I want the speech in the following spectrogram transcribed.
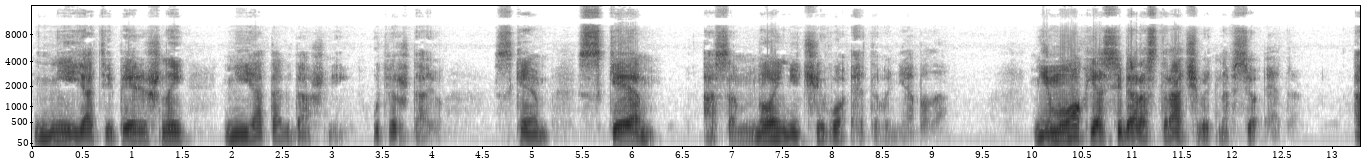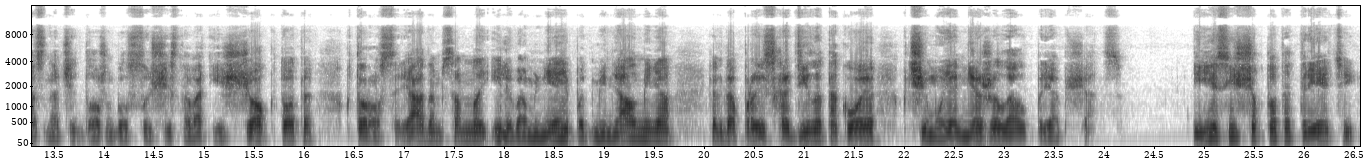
ни я теперешний, не я тогдашний, утверждаю. С кем, с кем, а со мной ничего этого не было. Не мог я себя растрачивать на все это. А значит, должен был существовать еще кто-то, кто рос рядом со мной или во мне и подменял меня, когда происходило такое, к чему я не желал приобщаться. И есть еще кто-то третий,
